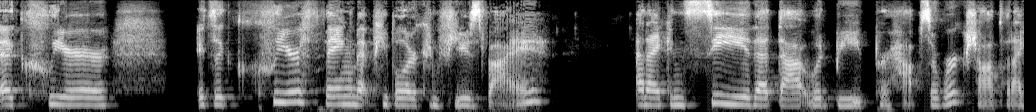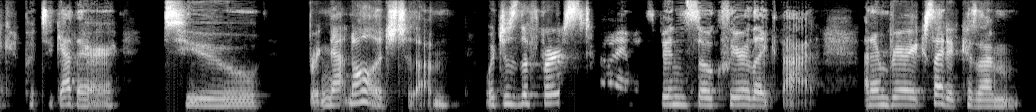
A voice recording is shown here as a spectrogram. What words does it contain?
a clear, it's a clear thing that people are confused by. And I can see that that would be perhaps a workshop that I could put together to bring that knowledge to them, which is the first time it's been so clear like that. And I'm very excited because I'm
